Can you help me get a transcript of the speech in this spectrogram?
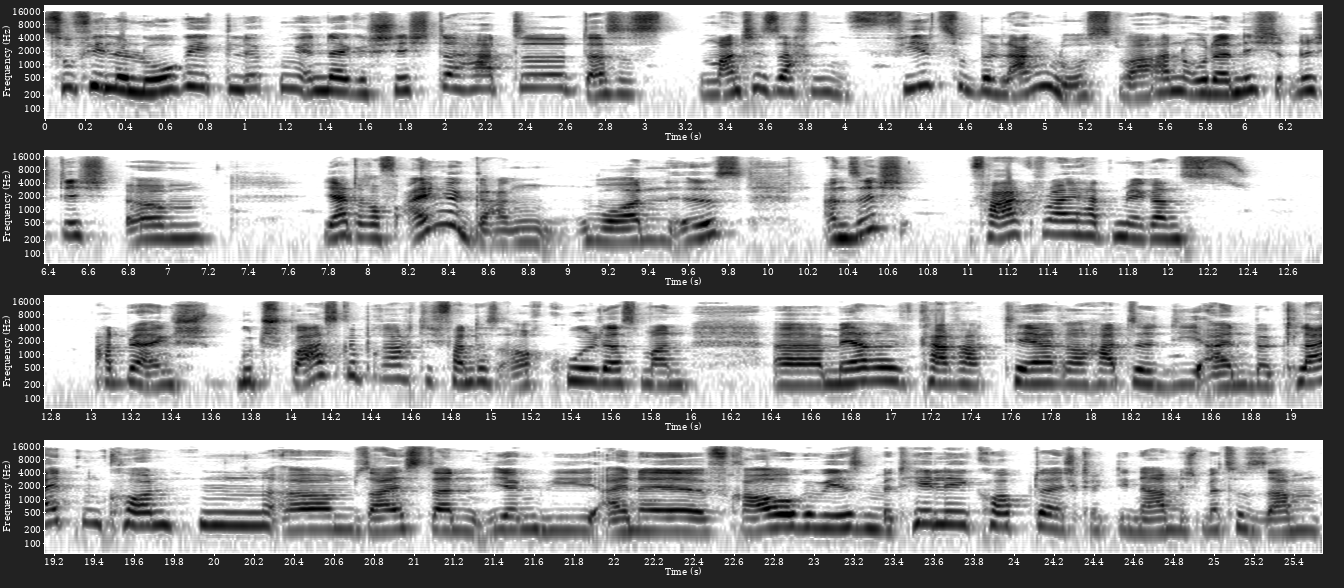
zu viele Logiklücken in der Geschichte hatte, dass es manche Sachen viel zu belanglos waren oder nicht richtig ähm, ja darauf eingegangen worden ist. An sich Far Cry hat mir ganz hat mir eigentlich gut Spaß gebracht. Ich fand es auch cool, dass man äh, mehrere Charaktere hatte, die einen begleiten konnten. Ähm, sei es dann irgendwie eine Frau gewesen mit Helikopter, ich krieg die Namen nicht mehr zusammen,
